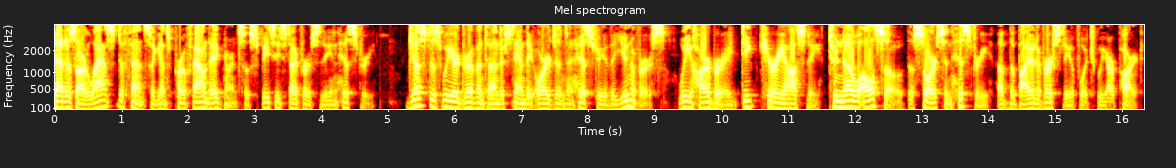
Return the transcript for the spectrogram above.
that is our last defense against profound ignorance of species diversity and history. Just as we are driven to understand the origins and history of the universe, we harbor a deep curiosity to know also the source and history of the biodiversity of which we are part.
